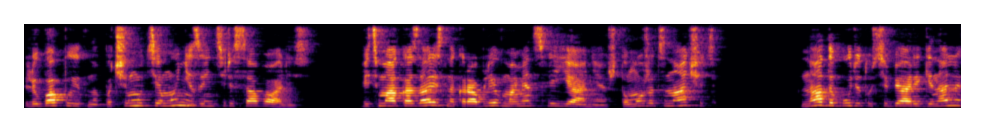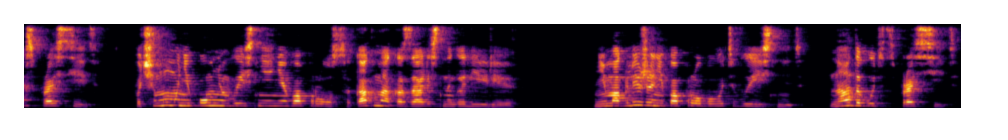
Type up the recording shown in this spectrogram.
Любопытно, почему те мы не заинтересовались? Ведь мы оказались на корабле в момент слияния, что может значить... Надо будет у себя оригинальных спросить, почему мы не помним выяснения вопроса, как мы оказались на галерее. Не могли же не попробовать выяснить. Надо будет спросить.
